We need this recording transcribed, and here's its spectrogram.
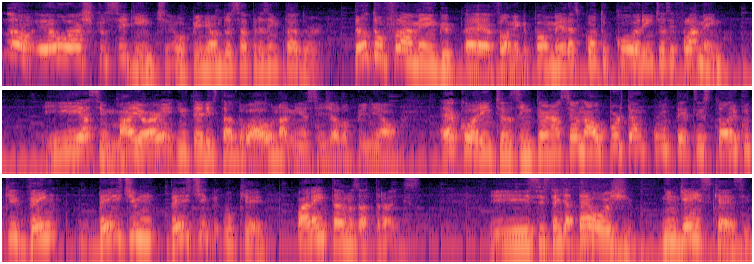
Não, eu acho que é o seguinte, a opinião desse apresentador. Tanto o Flamengo, é, Flamengo e Palmeiras, quanto Corinthians e Flamengo. E assim, maior interestadual, na minha singela opinião, é Corinthians Internacional por ter um contexto histórico que vem desde, desde o quê? 40 anos atrás. E se estende até hoje. Ninguém esquece.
